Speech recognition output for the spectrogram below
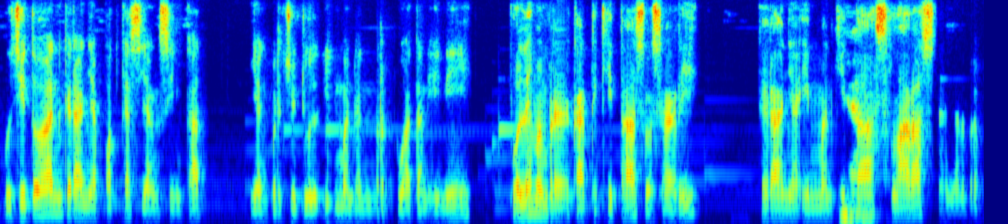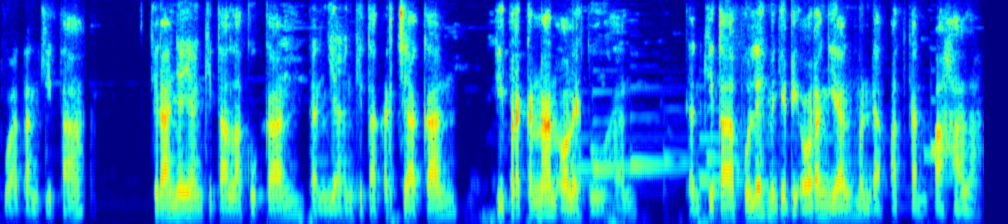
Puji Tuhan kiranya podcast yang singkat yang berjudul Iman dan Perbuatan ini boleh memberkati kita, Sosari. Kiranya iman kita selaras dengan perbuatan kita. Kiranya yang kita lakukan dan yang kita kerjakan diperkenan oleh Tuhan dan kita boleh menjadi orang yang mendapatkan pahala.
